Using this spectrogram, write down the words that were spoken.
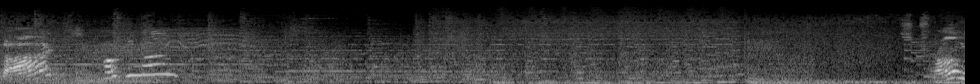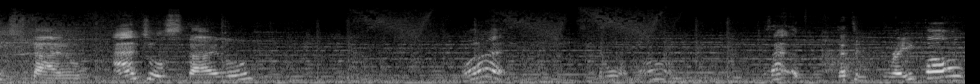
dodge Pokemon? Strong style, agile style. What? What's going on? Is that a, that's a great ball?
